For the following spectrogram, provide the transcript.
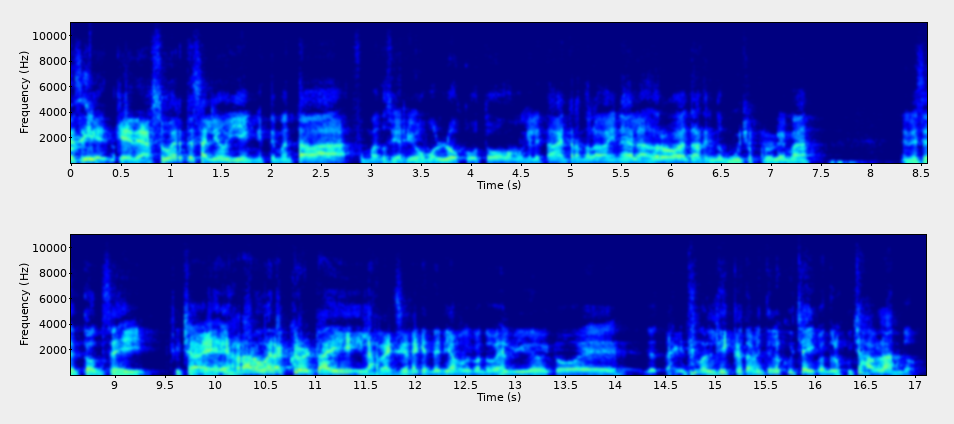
ese que, que de a suerte salió bien. Este man estaba fumando cigarrillos como loco, todo como que le estaba entrando la vaina de la droga, estaba teniendo muchos problemas en ese entonces y chucha, es, es raro ver a Kurt ahí y las reacciones que tenía, porque cuando ves el video y todo es... yo- aquí tengo el disco, también te lo escuchas y cuando lo escuchas hablando,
